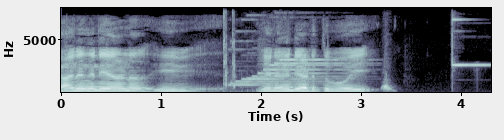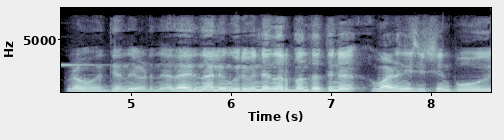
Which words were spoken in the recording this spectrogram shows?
താനെങ്ങനെയാണ് ഈ ജനകന്റെ അടുത്ത് പോയി ബ്രഹ്മവിദ്യ നേടുന്നത്? അതായിരുന്നാലും ഗുരുവിന്റെ നിർബന്ധത്തിന് വഴങ്ങി ശിഷ്യൻ പോവുക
